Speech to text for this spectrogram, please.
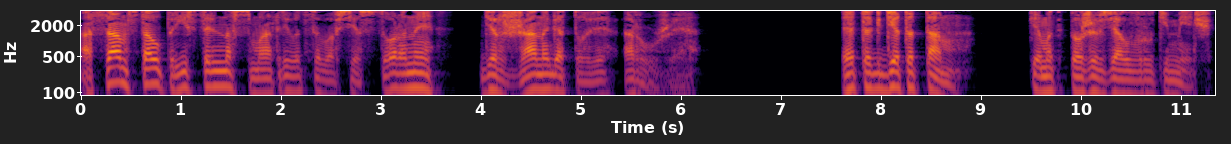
а сам стал пристально всматриваться во все стороны, держа наготове оружие. «Это где-то там», — Кемок тоже взял в руки меч.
